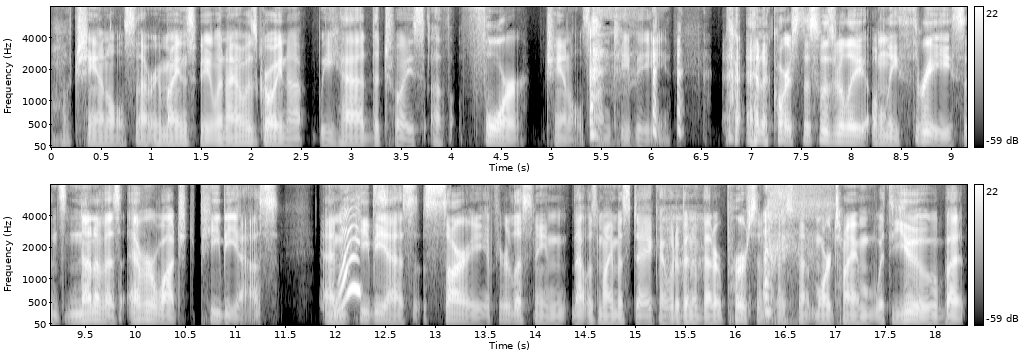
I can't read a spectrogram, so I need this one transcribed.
Oh, channels. That reminds me, when I was growing up, we had the choice of four channels on TV. and of course, this was really only three since none of us ever watched PBS. And What? PBS, sorry if you're listening, that was my mistake. I would have been a better person if I spent more time with you, but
